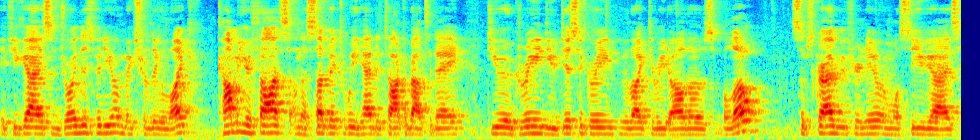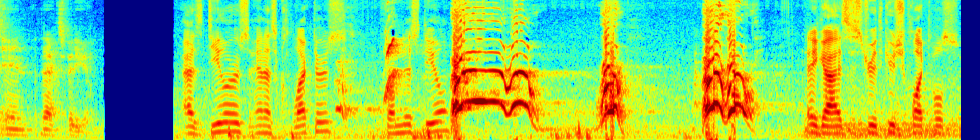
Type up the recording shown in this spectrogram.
If you guys enjoyed this video, make sure to leave a like. Comment your thoughts on the subject we had to talk about today. Do you agree? Do you disagree? We'd like to read all those below. Subscribe if you're new, and we'll see you guys in the next video. As dealers and as collectors from this deal. hey guys, this is Drew Acousha Collectibles.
